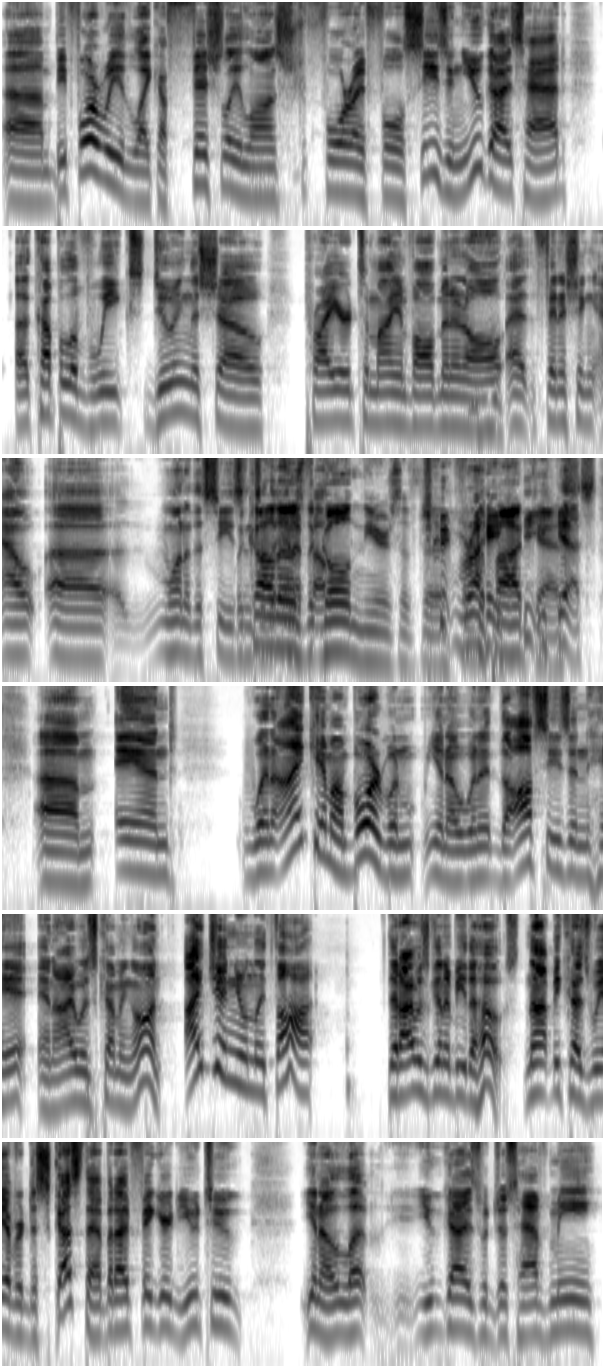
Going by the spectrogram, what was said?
um, before we like officially launched for a full season, you guys had a couple of weeks doing the show prior to my involvement at all at finishing out uh, one of the seasons. We call the those the golden years of the, right the podcast. Yes. Um, and when I came on board, when you know when it, the off season hit and I was coming on, I genuinely thought that I was going to be the host. Not because we ever discussed that, but I figured you two, you know, let you guys would just have me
